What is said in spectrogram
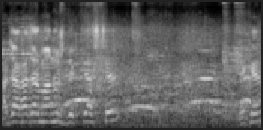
হাজার হাজার মানুষ দেখতে আসছে। দেখেন।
